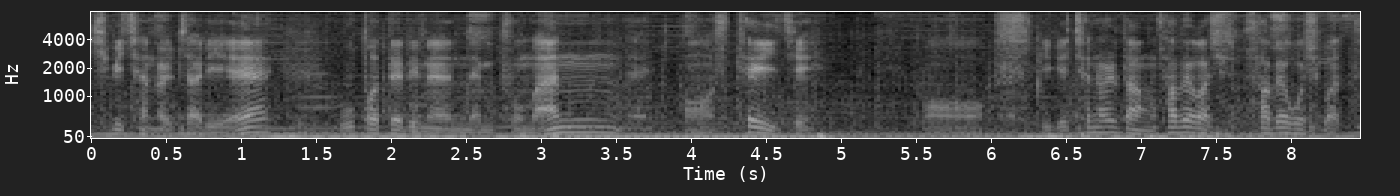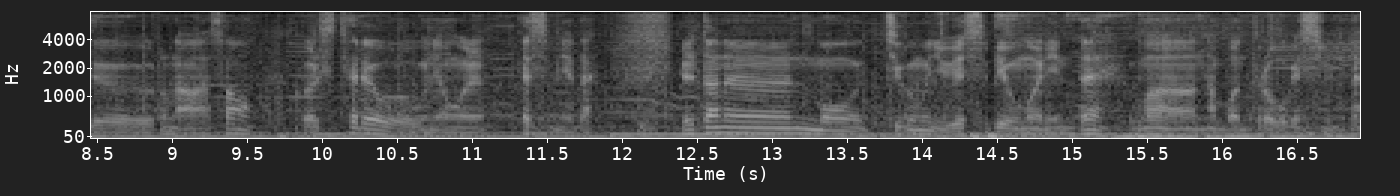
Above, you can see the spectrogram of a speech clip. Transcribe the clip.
12채널짜리에 우퍼 때리는 앰프만 어, 스테이지 어, 이게 채널당 450, 450와트로 나와서 그걸 스테레오로 운영을 했습니다. 일단은 뭐 지금은 USB 음원인데 음원 한번 들어보겠습니다.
